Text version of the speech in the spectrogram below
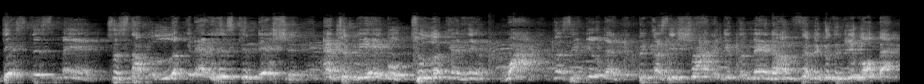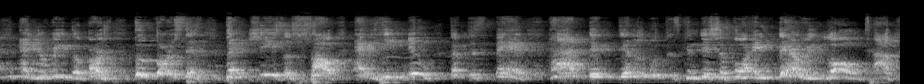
gets this man to stop looking at his condition and to be able to look at him. Why does he do that? Because he's trying to get the man to understand. Because if you go back and you read the verse, the verse says that Jesus saw and he knew that this man had been dealing with this condition for a very long time.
